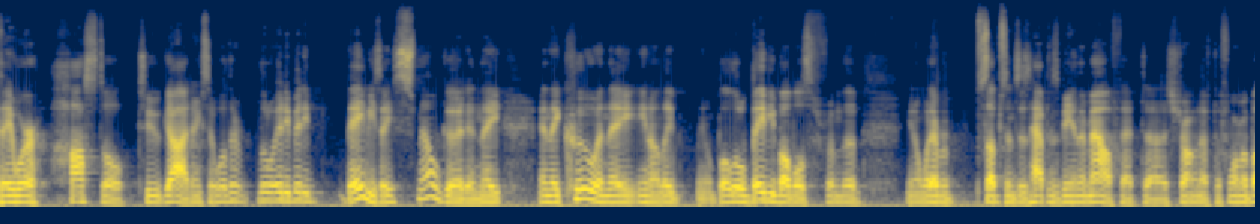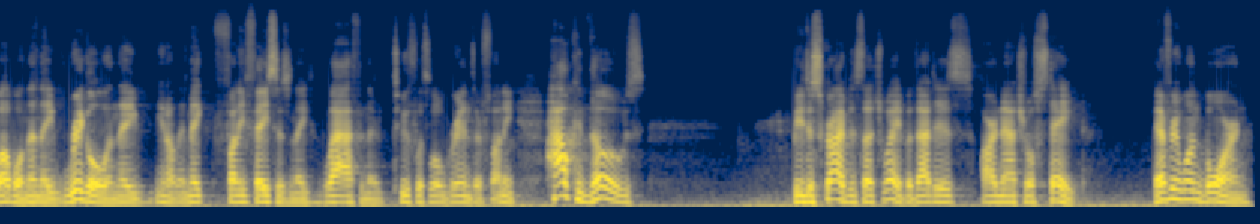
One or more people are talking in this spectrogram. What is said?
they were hostile to God. And he said, well, they're little itty bitty babies. They smell good and they and they coo and they you know they you know, blow little baby bubbles from the you know, whatever substances happens to be in their mouth that uh, strong enough to form a bubble, and then they wriggle and they, you know, they make funny faces and they laugh and their toothless little grins are funny. How can those be described in such way? But that is our natural state. Everyone born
